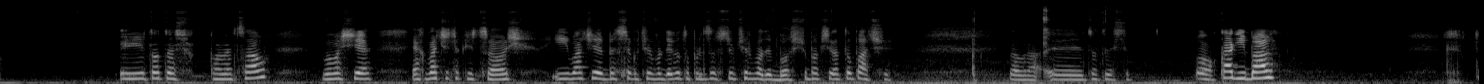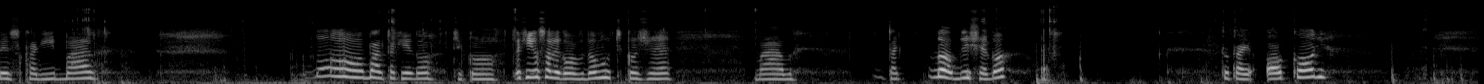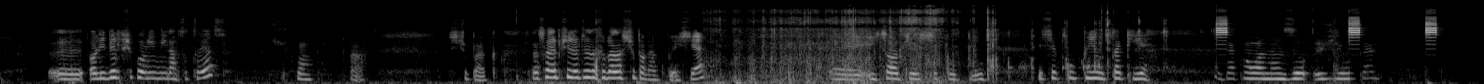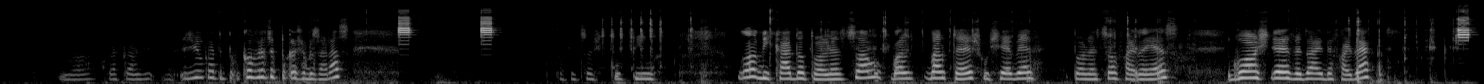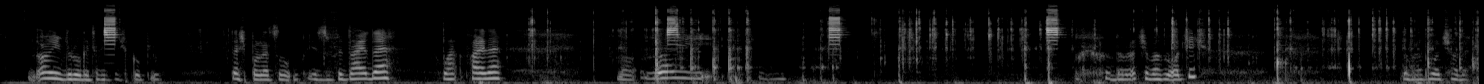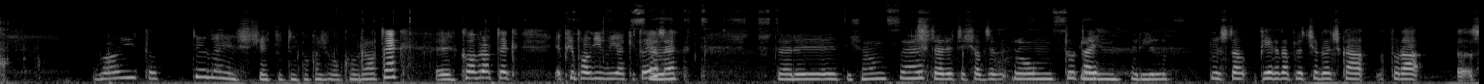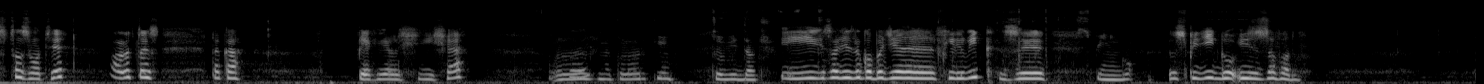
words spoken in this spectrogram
i to też polecam, bo właśnie jak macie takie coś i macie bez tego czerwonego, to polecam z tym czerwonym, bo szczupak się na to patrzy. Dobra, yy, co tu jeszcze? O, kanibal. To jest kanibal. No, mam takiego, tylko takiego samego mam w domu, tylko że mam tak, no, mniejszego. Tutaj okoń. Yy, Oliwier, przypomnij mi na co to jest? Szczupak. Szczupaka. Na samym przylecie to chyba na szczupaka kupiłeś, nie? Yy, I co on tu jeszcze kupił? Jeszcze kupił takie, Taką ładną ziółkę. No, taka zi- ziółka, kowroczek pokażemy zaraz. Takie coś kupił. No, Mikado polecam. Mam, mam też u siebie. Polecam, fajne jest. Głośne, wydajne, fajne. No i drugie takie coś kupił. Też polecam. Jest wydajne, fajne. No, no i... Dobra, trzeba wyłączyć. Dobra, wyłączone. No i to tyle jeszcze. Tutaj pokażę wam kowrotek. Y, Kowrotek, jak przypomnij mi jaki to jest? Select 4000. 4000. Chrome Tutaj- Spin Reel. Tu jest ta piękna plecioneczka, która e, 100 zł, ale to jest taka pięknie lśni się. Różne kolorki. Tu widać I za niedługo będzie filmik z, spinningu. z spinningu i z zawodów.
